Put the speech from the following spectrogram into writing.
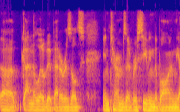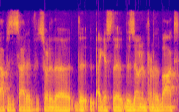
uh, gotten a little bit better results in terms of receiving the ball on the opposite side of sort of the, the I guess the the zone in front of the box.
